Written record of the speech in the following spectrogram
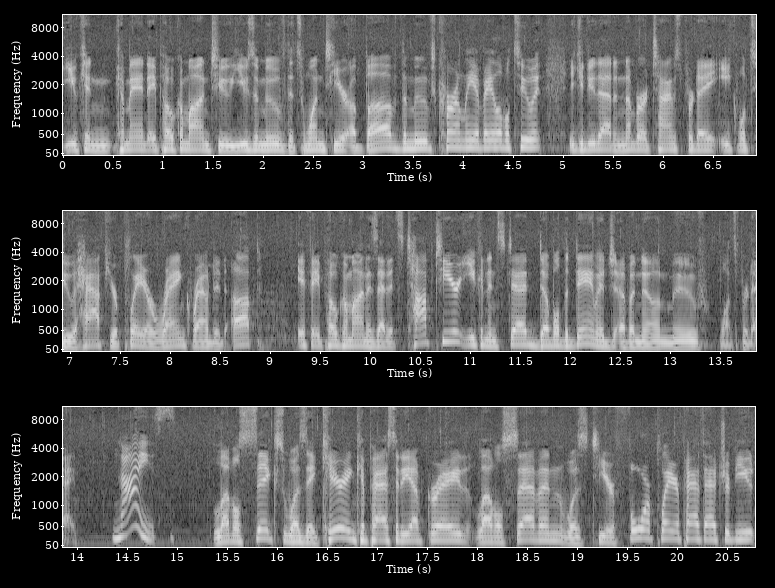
you can command a Pokemon to use a move that's one tier above the moves currently available to it. You can do that a number of times per day, equal to half your player rank rounded up. If a Pokemon is at its top tier, you can instead double the damage of a known move once per day. Nice. Level 6 was a carrying capacity upgrade. Level 7 was tier 4 player path attribute.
